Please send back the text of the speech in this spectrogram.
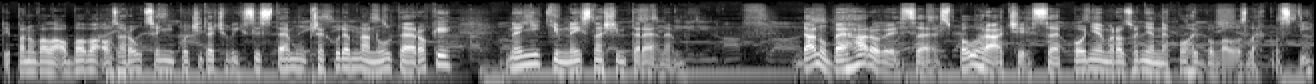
kdy panovala obava o zhroucení počítačových systémů přechodem na nulté roky, není tím nejsnažším terénem. Danu Beharovi se spoluhráči se po něm rozhodně nepohybovalo z lehkostí.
